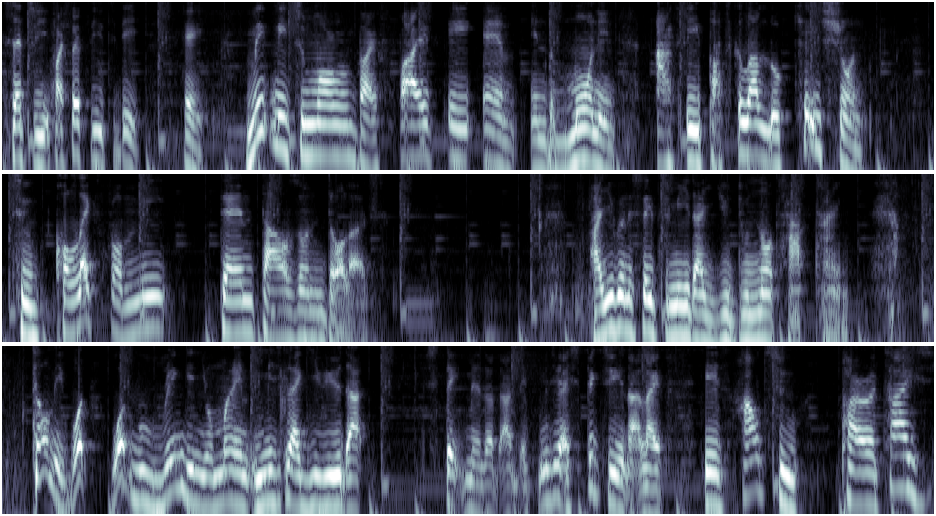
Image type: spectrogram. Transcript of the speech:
said to you, if I said to you today, hey, meet me tomorrow by 5 a.m. in the morning at a particular location to collect from me $10,000. Are you going to say to me that you do not have time? Tell me what what will ring in your mind immediately I give you that statement or that immediately I speak to you that life is how to prioritize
